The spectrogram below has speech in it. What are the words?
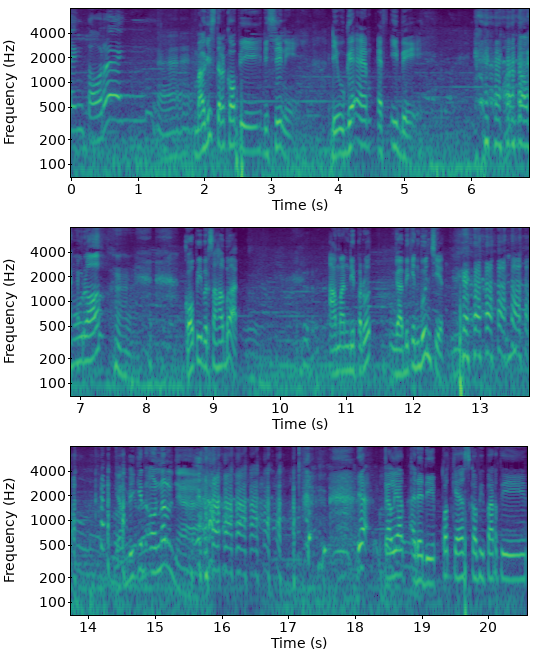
Toreng, toreng. Nah, Magister Kopi di sini di UGM FIB. harga murah. Kopi bersahabat. Aman di perut, nggak bikin buncit. Yang bikin ownernya. ya, kalian ada di podcast Kopi Party.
